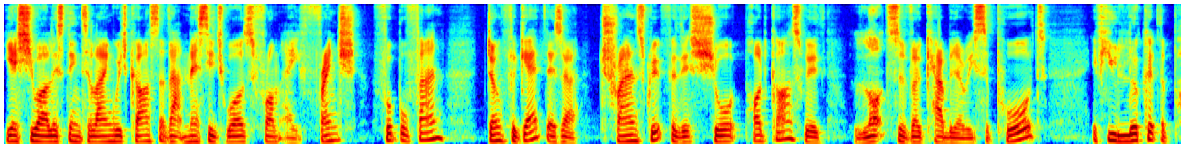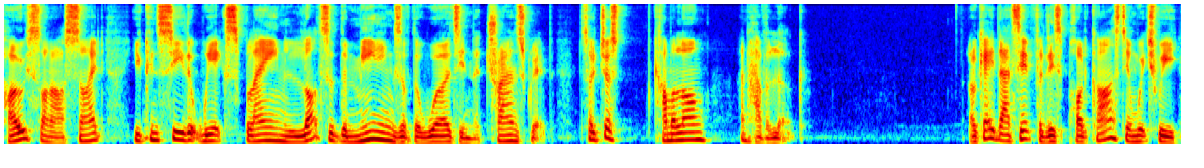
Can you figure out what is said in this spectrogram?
Yes, you are listening to LanguageCaster. That message was from a French football fan. Don't forget there's a transcript for this short podcast with lots of vocabulary support. If you look at the posts on our site, you can see that we explain lots of the meanings of the words in the transcript. So just come along and have a look. Okay, that's it for this podcast, in which we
